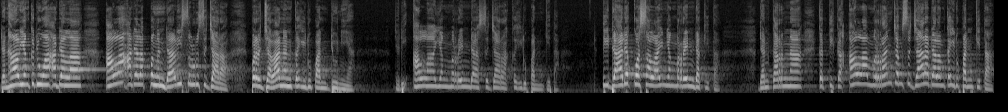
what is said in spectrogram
dan hal yang kedua adalah Allah adalah pengendali seluruh sejarah perjalanan kehidupan dunia. Jadi Allah yang merendah sejarah kehidupan kita. Tidak ada kuasa lain yang merendah kita. Dan karena ketika Allah merancang sejarah dalam kehidupan kita,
